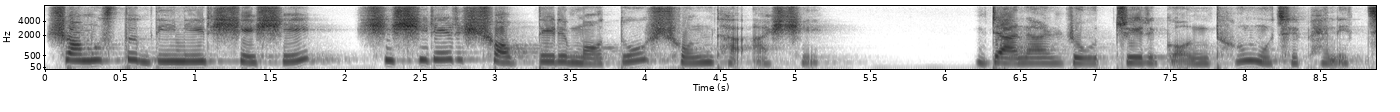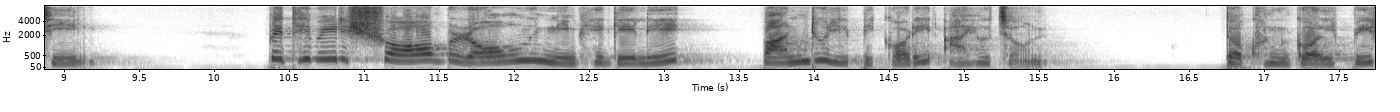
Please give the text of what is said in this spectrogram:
সমস্ত দিনের শেষে শিশিরের শব্দের মতো সন্ধ্যা আসে। ডানার রৌদ্রের গন্ধ মুছে ফেলে চিল পৃথিবীর সব রং নিভে গেলে পাণ্ডুলিপি করে আয়োজন। তখন গল্পের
